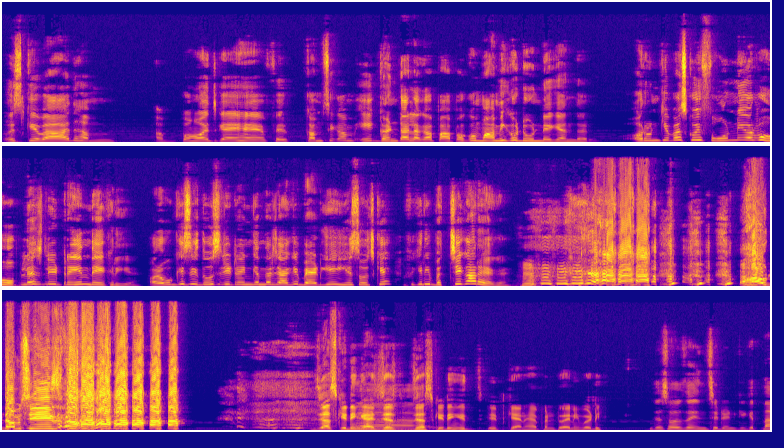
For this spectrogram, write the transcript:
उसके बाद हम अब पहुँच गए हैं फिर कम से कम एक घंटा लगा पापा को मामी को ढूँढने के अंदर। और उनके पास कोई फ़ोन नहीं और वो होपलेसली ट्रेन देख रही है। और वो किसी दूसरी ट्रेन के अंदर जाके बैठ गई ये सोच के फिर रही, बच्चे कहाँ रह गए? How dumb she is just kidding guys. Just just kidding. It it can happen to anybody. This was the incident कि कितना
